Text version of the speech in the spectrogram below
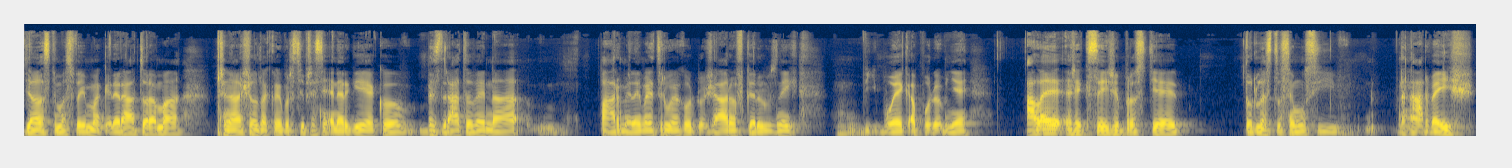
dělal s těma svýma generátorama, přenášel takhle prostě přesně energii jako bezdrátově na pár milimetrů jako do žárovky, do různých výbojek a podobně. Ale řekl si, že prostě tohle to se musí nahnát vejš,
